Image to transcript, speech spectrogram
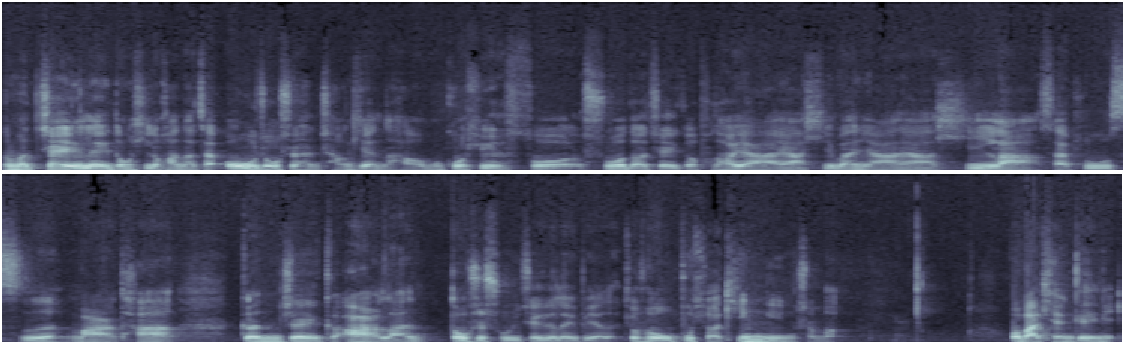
那么这一类东西的话呢，在欧洲是很常见的哈。我们过去所说的这个葡萄牙呀、西班牙呀、希腊、塞浦路斯、马耳他。跟这个爱尔兰都是属于这个类别的，就说我不需要经营什么，我把钱给你，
